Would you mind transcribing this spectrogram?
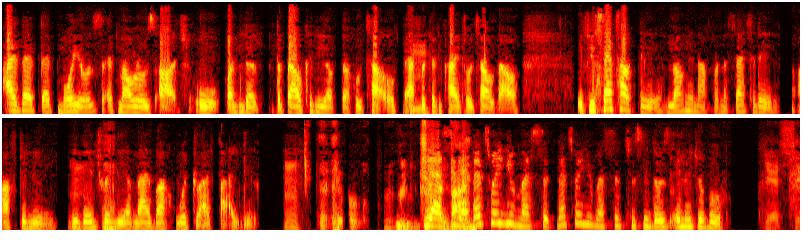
either at that Moyo's at Melrose Arch or on the, the balcony of the hotel, the mm African Pride Hotel now, if you sat out there long enough on a Saturday afternoon, mm eventually a Maybach would drive by you. Mm. Yes, yeah, that's where you must sit. That's where you must sit to see those eligible Yes, yeah.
